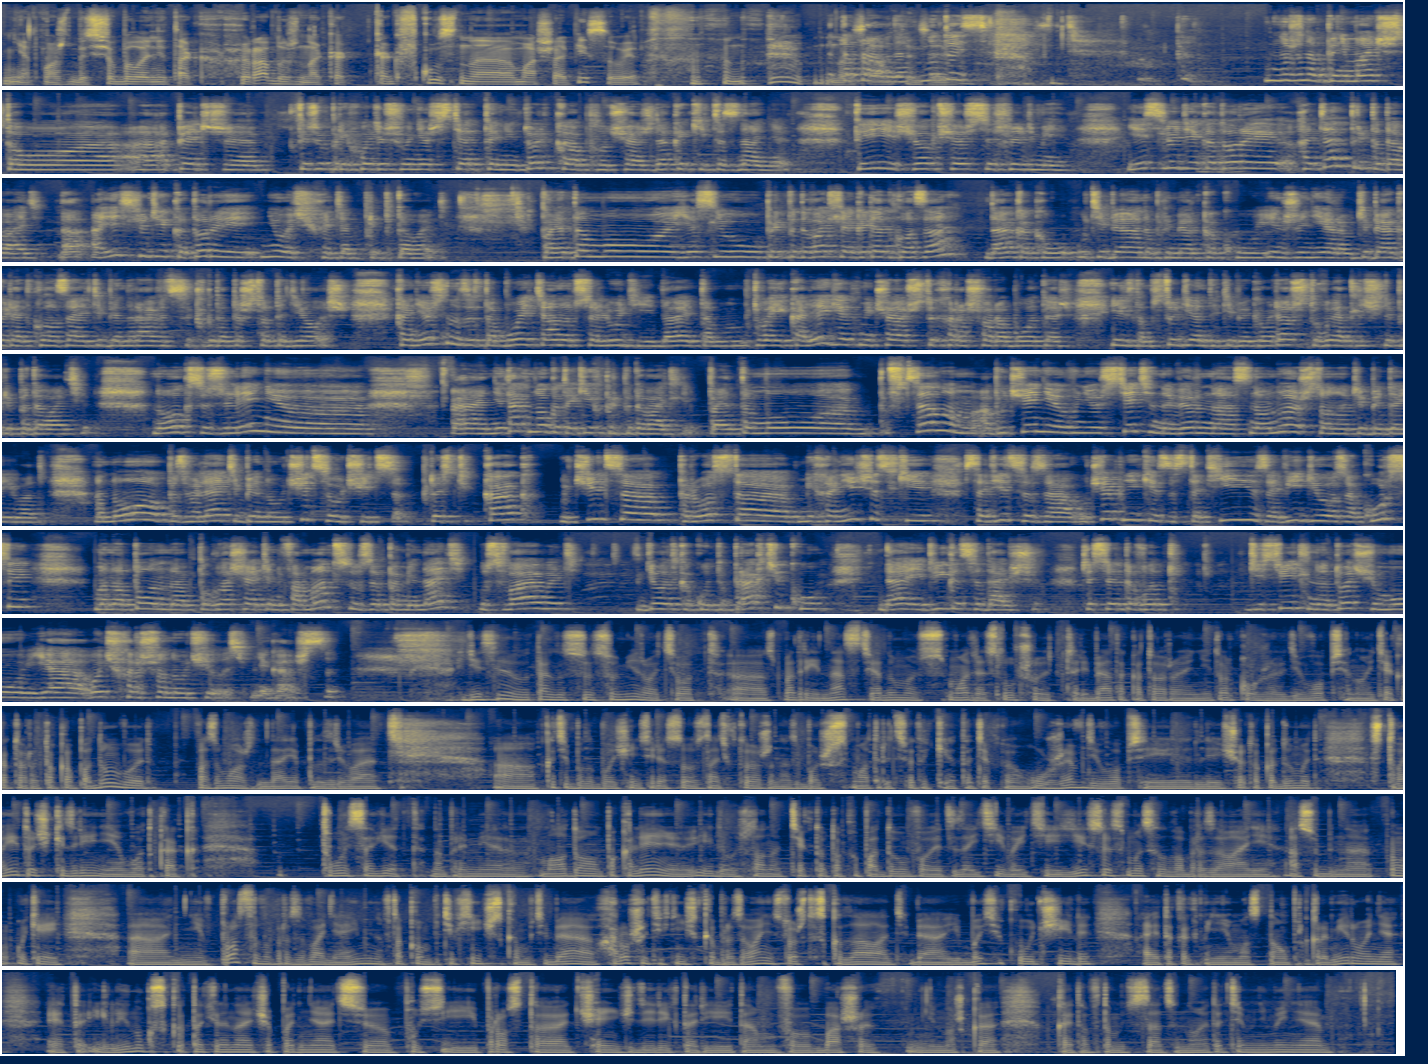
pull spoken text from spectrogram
Нет, может быть, все было не так радужно, как, как вкусно Маша описывает. Это правда. Ну, то есть нужно понимать, что, а, опять же, ты же приходишь в университет, ты не только получаешь да, какие-то знания, ты еще общаешься с людьми. Есть люди, которые хотят преподавать, да, а есть люди, которые не очень хотят преподавать. Поэтому, если у преподавателя горят глаза, да, как у, тебя, например, как у инженера, у тебя горят глаза, и тебе нравится, когда ты что-то делаешь, конечно, за тобой тянутся люди, да, и там твои коллеги отмечают, что ты хорошо работаешь, или там студенты тебе говорят, что вы отличный преподаватель. Но, к сожалению, э, не так много таких преподавателей. Поэтому в целом обучение в университете, наверное, основное, что оно тебе дает, оно позволяет тебе научиться учиться. То есть как учиться просто механически садиться за учебники, за статьи, за видео, за курсы, монотонно поглощать информацию, запоминать, усваивать, делать какую-то практику, да, и двигаться дальше. То есть это вот действительно то, чему я очень хорошо научилась, мне кажется. Если вот так суммировать, вот э, смотри, нас, я думаю, смотрят, слушают ребята, которые не только уже в DevOps, но и те, которые только подумывают, возможно, да, я подозреваю. А, кстати, было бы очень интересно узнать, кто же нас больше смотрит, все-таки это те, кто уже в DevOps или еще только думает. С твоей точки зрения, вот как твой совет, например, молодому поколению или, условно, те, кто только подумывает зайти в IT, есть ли смысл в образовании? Особенно, ну, окей, а, не просто в образовании, а именно в таком техническом. У тебя хорошее техническое образование, то, что ты сказала, тебя и Basic учили, а это как минимум основа программирования, это и Linux так или иначе поднять, э, пусть и просто change directory, там в баше немножко какая-то автоматизация, но это, тем не менее,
